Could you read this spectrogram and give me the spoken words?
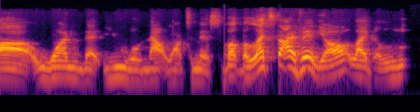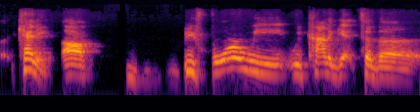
uh, one that you will not want to miss. But but let's dive in, y'all. Like Kenny, um, before we we kind of get to the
